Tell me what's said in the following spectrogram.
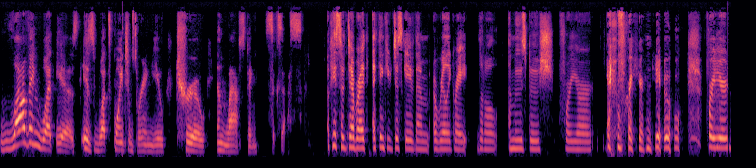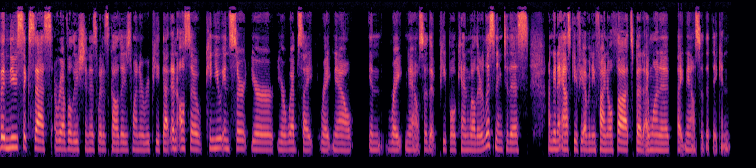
loving what is, is what's going to bring you true and lasting success. Okay, so Deborah, I, th- I think you just gave them a really great little amuse bouche for your for your new for your the new success a revolution is what it's called i just want to repeat that and also can you insert your your website right now in right now so that people can while they're listening to this i'm going to ask you if you have any final thoughts but i want to right now so that they can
